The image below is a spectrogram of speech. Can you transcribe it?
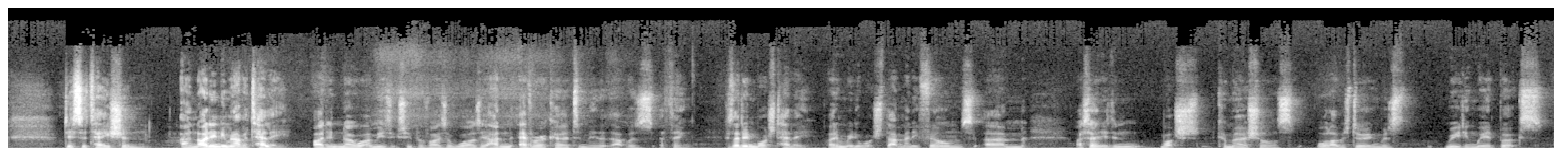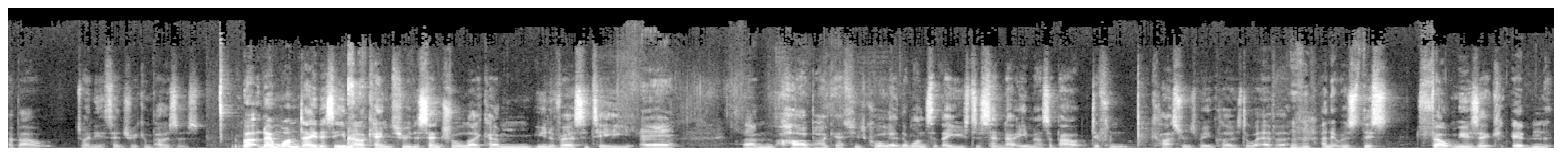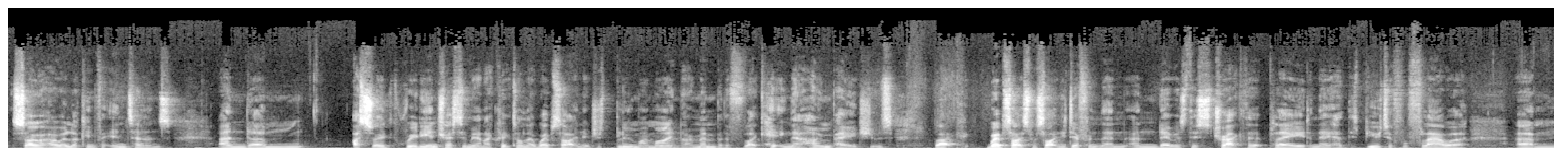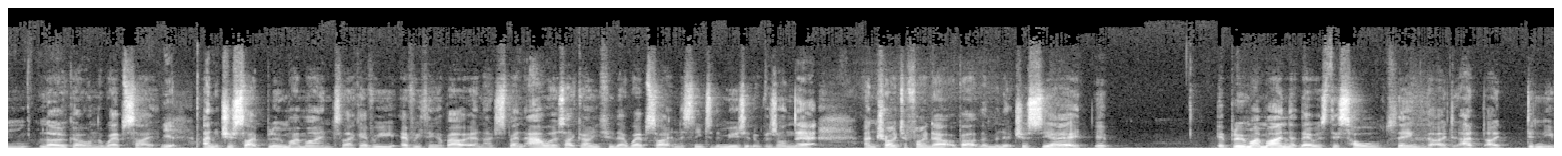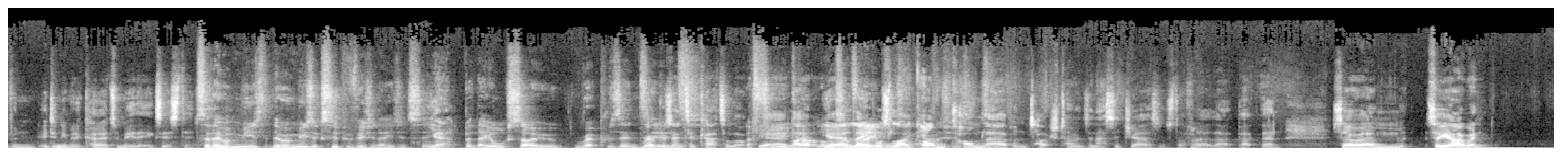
dissertation, and I didn't even have a telly. I didn't know what a music supervisor was. It hadn't ever occurred to me that that was a thing because I didn't watch telly. I didn't really watch that many films. Um, I certainly didn't watch commercials. All I was doing was reading weird books about 20th century composers. But then one day, this email came through the central like um, university. Uh, um, hub, I guess you'd call it, the ones that they used to send out emails about different classrooms being closed or whatever. And it was this felt music in Soho are looking for interns. And um, I saw it really interested me, and I clicked on their website, and it just blew my mind. I remember the, like hitting their homepage. It was like websites were slightly different then, and there was this track that played, and they had this beautiful flower um, logo on the website Yeah. and it just like blew my mind like every everything about it and I just spent hours like going through their website and listening to the music that was on there and trying to find out about them and it just yeah it it, it blew my mind that there was this whole thing that I, I, I didn't even it didn't even occur to me that existed So they were music. They were a music supervision agency. Yeah. But they also represented. represented catalogue yeah like yeah labels labels like um, Tom Lab and Touch Tones and Acid Jazz and stuff Right. like that back then so um so yeah I went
